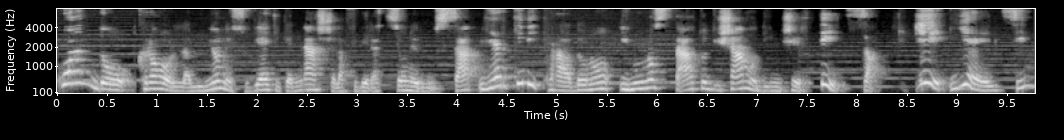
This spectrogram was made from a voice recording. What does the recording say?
Quando crolla l'Unione Sovietica e nasce la Federazione Russa, gli archivi cadono in uno stato, diciamo, di incertezza e Yeltsin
